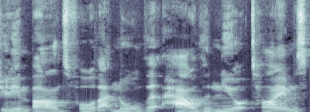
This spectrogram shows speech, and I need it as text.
Julian Barnes for that, nor that how the New York Times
